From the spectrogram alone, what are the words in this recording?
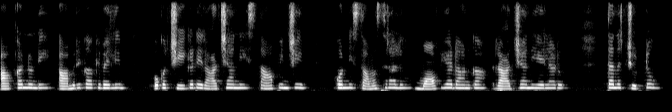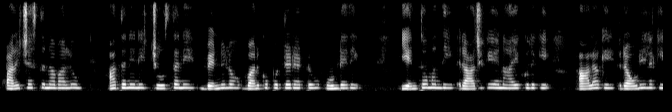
అక్కడి నుండి అమెరికాకి వెళ్ళి ఒక చీకటి రాజ్యాన్ని స్థాపించి కొన్ని సంవత్సరాలు మాఫియా డాన్గా రాజ్యాన్ని ఏలాడు. తన చుట్టూ పనిచేస్తున్న వాళ్ళు అతనిని చూస్తేనే వెన్నులో వణుకు పుట్టేటట్టు ఉండేది. ఎంతోమంది రాజకీయ నాయకులకి అలాగే రౌడీలకి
